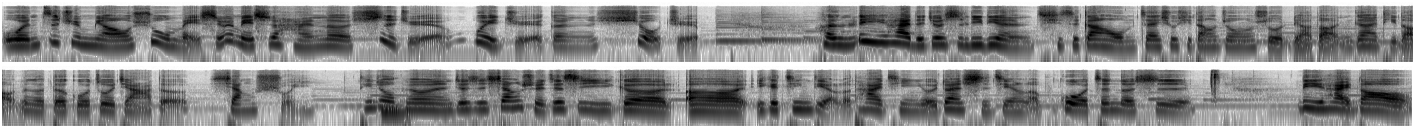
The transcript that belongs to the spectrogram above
文字去描述美食，因为美食含了视觉、味觉跟嗅觉。很厉害的就是丽莲，其实刚好我们在休息当中所聊到，你刚才提到那个德国作家的香水，听众朋友们，就是香水，这是一个呃一个经典了，它已经有一段时间了，不过真的是厉害到，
